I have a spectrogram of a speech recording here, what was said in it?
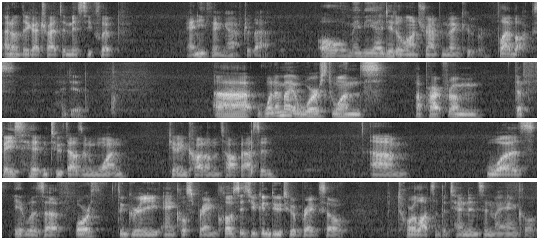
I don't think i tried to misty flip anything after that. Oh maybe i did a launch ramp in vancouver. Fly box i did. Uh, one of my worst ones, apart from the face hit in 2001, getting caught on the top acid, um, was it was a fourth degree ankle sprain, closest you can do to a break. So, tore lots of the tendons in my ankle.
